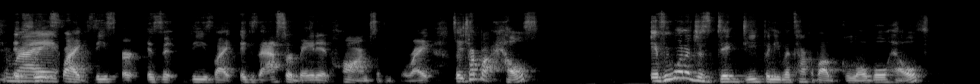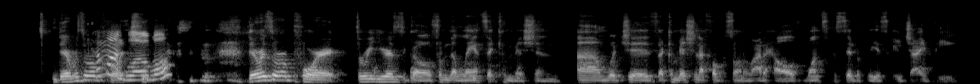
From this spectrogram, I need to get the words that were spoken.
it right. treats like these, are, is it these like exacerbated harms to people, right? So you talk about health. If we want to just dig deep and even talk about global health, there was a report. Come on, global. there was a report three years ago from the Lancet Commission, um, which is a commission that focuses on a lot of health. One specifically is HIV,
